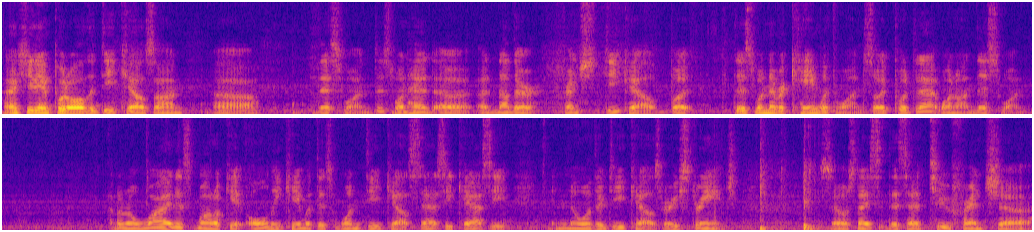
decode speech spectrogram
I actually didn't put all the decals on uh, this one. This one had uh, another French decal, but this one never came with one, so I put that one on this one. I don't know why this model kit only came with this one decal, Sassy Cassie, and no other decals. Very strange. So it's nice that this had two French uh,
